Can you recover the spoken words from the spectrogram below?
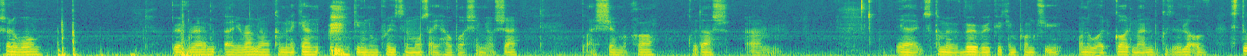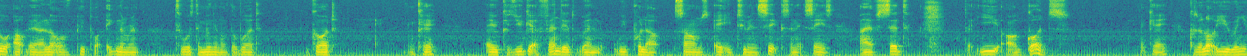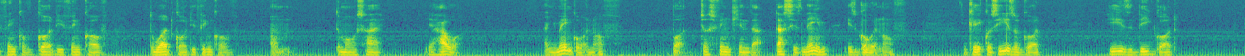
Shalom. Brother uh, Yeramia coming again, giving all praise to the Most High, help Hashem Yoshai, Hashem Rakah, Kodash. Um, yeah, just coming very, very quick impromptu on the word God, man, because there's a lot of, still out there, a lot of people ignorant towards the meaning of the word God, okay? Because you get offended when we pull out Psalms 82 and 6 and it says, I have said that ye are gods okay? Because a lot of you when you think of god you think of the word god you think of um the most high yahweh. And you ain't going off but just thinking that that's his name is going off okay? Because he is a god. He is the god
